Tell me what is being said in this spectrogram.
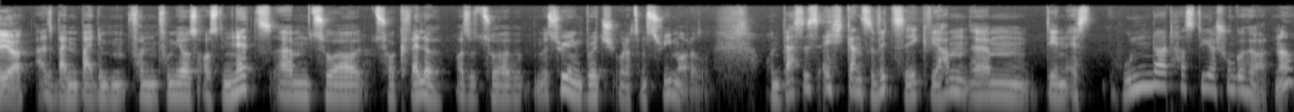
Ja. also beim, bei dem, von, von mir aus aus dem Netz ähm, zur, zur Quelle, also zur Streaming Bridge oder zum Streamer oder so. Und das ist echt ganz witzig. Wir haben ähm, den S100, hast du ja schon gehört, ne?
